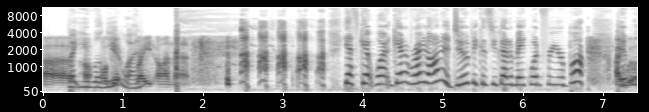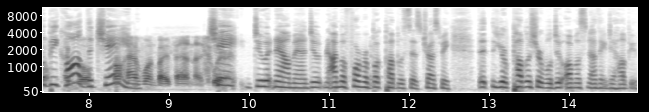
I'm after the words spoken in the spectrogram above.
Uh, But you I'll- will I'll need get one. right on that. Yes, get one, get it right on it, dude, because you got to make one for your book. I it will, will. be called will. The Chain. I'll have one by then. I swear. Chain, do it now, man. Do it. I'm a former book publicist. Trust me. That your publisher will do almost nothing to help you.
